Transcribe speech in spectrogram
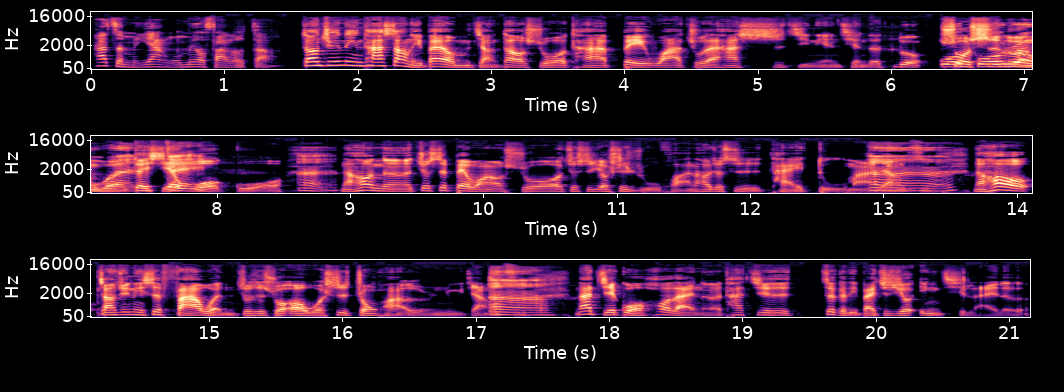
他怎么样？我没有 follow 到。张钧甯他上礼拜我们讲到说，他被挖出来，他十几年前的论硕士论文，对，写我国。嗯，然后呢，就是被网友说，就是又是辱华，然后就是台独嘛这样子。嗯、然后张钧甯是发文，就是说哦，我是中华儿女这样子。嗯、那结果后来呢，他就是这个礼拜就是又硬起来了。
